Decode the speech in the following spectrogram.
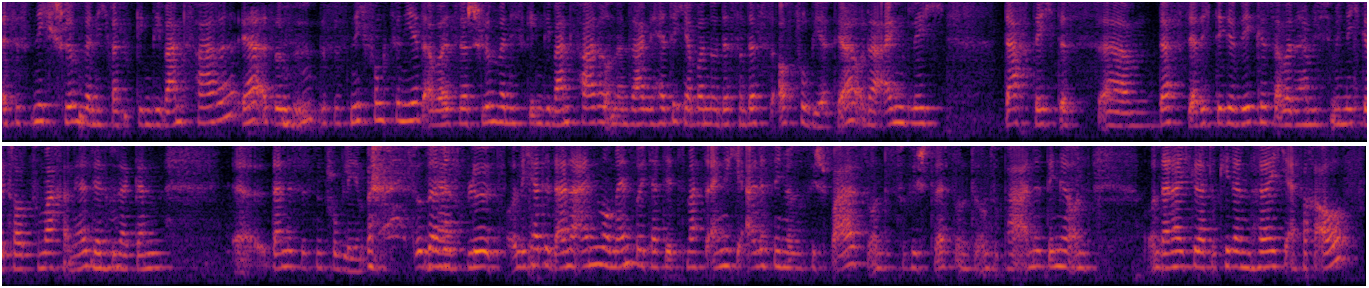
es ist nicht schlimm, wenn ich was gegen die Wand fahre. Ja, also mhm. das ist nicht funktioniert, aber es wäre schlimm, wenn ich es gegen die Wand fahre und dann sage, hätte ich aber nur das und das ausprobiert, ja. Oder eigentlich dachte ich, dass ähm, das der richtige Weg ist, aber dann habe ich es mir nicht getraut zu machen. Ja? Sie mhm. hat gesagt, dann äh, dann ist es ein Problem. so, dann ja. ist es blöd. Und ich hatte dann einen Moment, wo ich dachte, jetzt macht es eigentlich alles nicht mehr so viel Spaß und ist so viel Stress und, und so ein paar andere Dinge. Und, und dann habe ich gedacht, okay, dann höre ich einfach auf.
